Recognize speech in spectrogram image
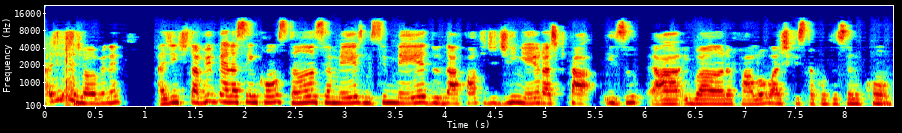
a gente é jovem, né? A gente tá vivendo essa inconstância mesmo, esse medo da falta de dinheiro. Acho que tá, isso, a, igual a Ana falou, acho que isso tá acontecendo com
